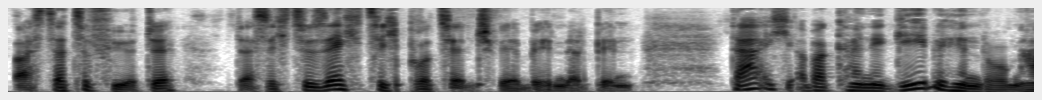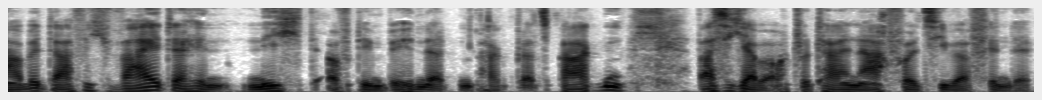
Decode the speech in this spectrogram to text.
was dazu führte, dass ich zu 60 Prozent schwerbehindert bin. Da ich aber keine Gehbehinderung habe, darf ich weiterhin nicht auf dem Behindertenparkplatz parken, was ich aber auch total nachvollziehbar finde.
